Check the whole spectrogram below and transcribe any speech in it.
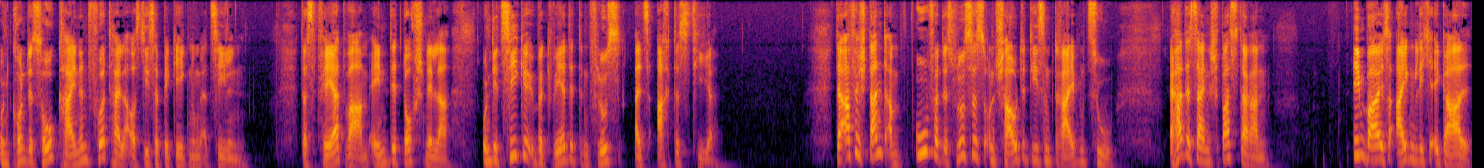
und konnte so keinen Vorteil aus dieser Begegnung erzielen. Das Pferd war am Ende doch schneller und die Ziege überquerte den Fluss als achtes Tier. Der Affe stand am Ufer des Flusses und schaute diesem Treiben zu. Er hatte seinen Spaß daran. Ihm war es eigentlich egal,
